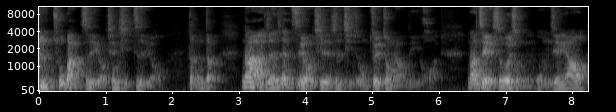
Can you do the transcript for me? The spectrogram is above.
出版自由、迁徙自由等等。那人身自由其实是其中最重要的一环。那这也是为什么我们今天要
